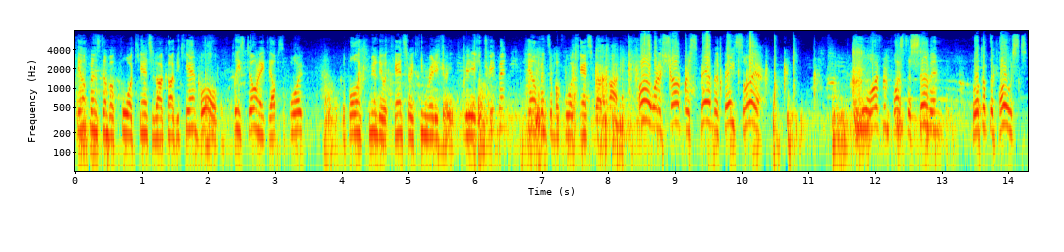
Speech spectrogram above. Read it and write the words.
Candlepins number 4 cancer.com. If you can't bowl, please donate to help support the bowling community with cancer and chemo radiation treatment. Candlepins number four cancer.com. Oh, what a shot for spare for Faye Sawyer. Four Horseman plus the seven. Broke up the post.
